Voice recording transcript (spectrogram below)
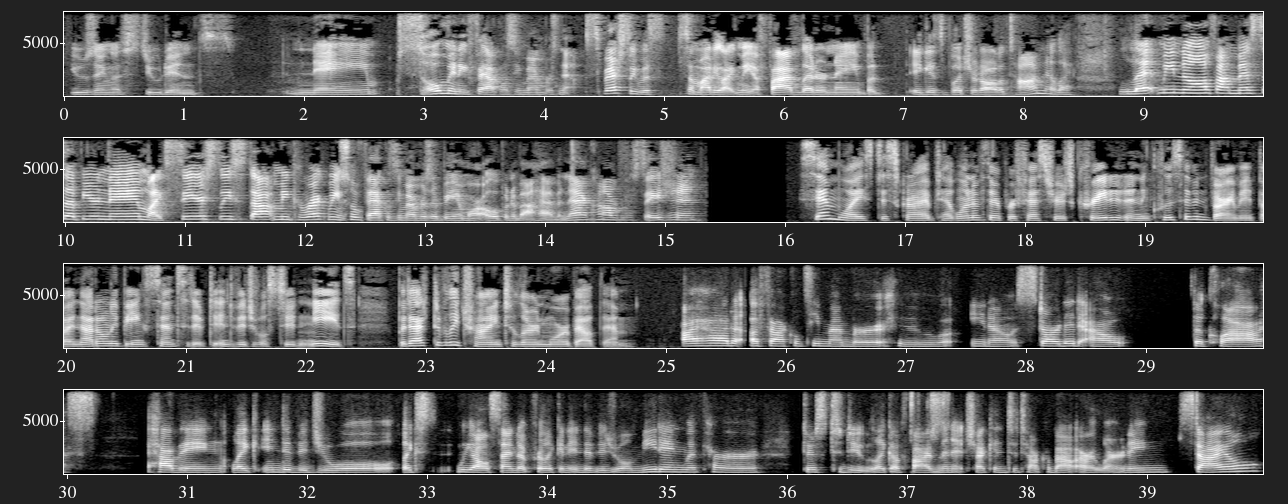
using a student's name. So many faculty members now, especially with somebody like me, a five letter name, but it gets butchered all the time. They're like, let me know if I mess up your name. Like, seriously, stop me, correct me. So, faculty members are being more open about having that conversation. Sam Weiss described how one of their professors created an inclusive environment by not only being sensitive to individual student needs, but actively trying to learn more about them. I had a faculty member who, you know, started out the class having like individual like we all signed up for like an individual meeting with her just to do like a five minute check-in to talk about our learning style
